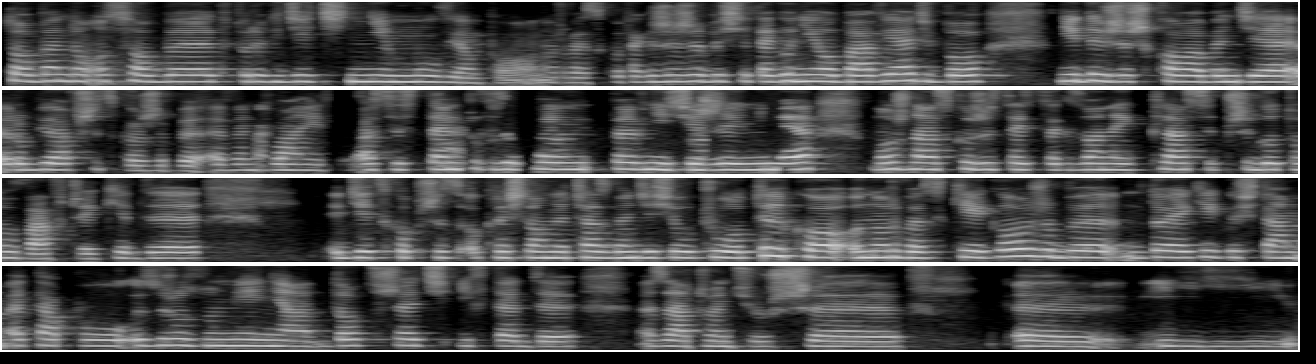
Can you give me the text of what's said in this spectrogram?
to będą osoby, których dzieci nie mówią po norwesku. Także, żeby się tego nie obawiać, bo nie dość, że szkoła będzie robiła wszystko, żeby ewentualnie asystentów zapewnić. Jeżeli nie, można skorzystać z tak zwanej klasy przygotowawczej, kiedy dziecko przez określony czas będzie się uczyło tylko norweskiego, żeby do jakiegoś tam etapu zrozumienia dotrzeć i wtedy zacząć już e, e, i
